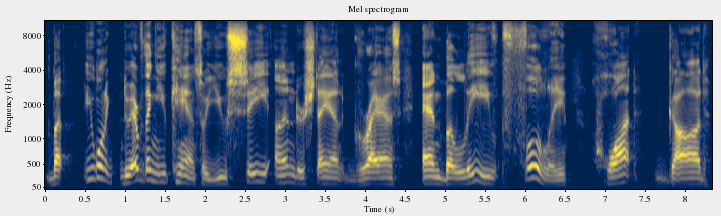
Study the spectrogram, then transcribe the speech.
But you want to do everything you can so you see, understand, grasp, and believe fully what God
